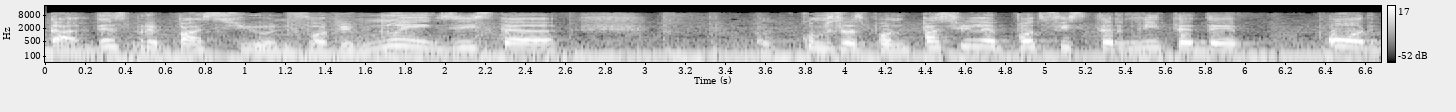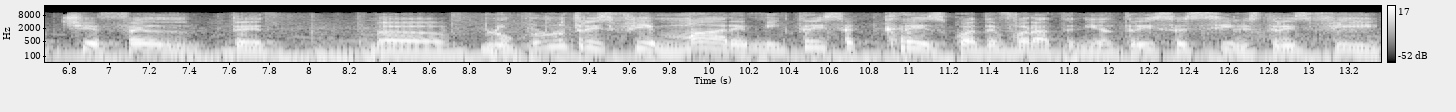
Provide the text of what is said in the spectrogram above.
Da, despre pasiuni vorbim. Nu există, cum să spun, pasiunile pot fi stârnite de orice fel de uh, lucru. Nu trebuie să fie mare, mic, trebuie să crezi cu adevărat în el, trebuie să simți, trebuie să fii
